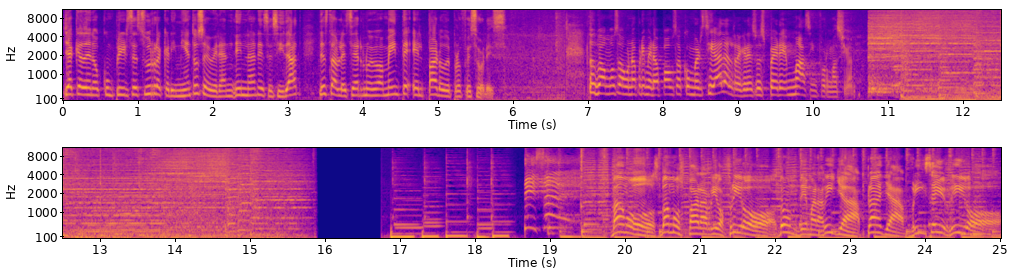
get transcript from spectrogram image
ya que de no cumplirse sus requerimientos se verán en la necesidad de establecer nuevamente el paro de profesores. Nos vamos a una primera pausa comercial, al regreso espere más información. Vamos, vamos para Río Frío, donde maravilla, playa, brisa y río.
